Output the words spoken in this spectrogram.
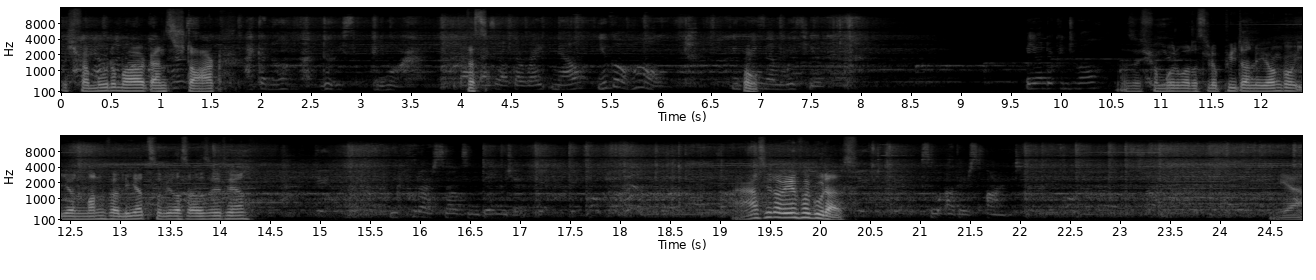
Ich vermute mal ganz stark. I cannot do this anymore. Das, Guys are out there right now. You go home. You Oh. also ich vermute mal, dass Lupita Nyong'o ihren Mann verliert, so wie das aussieht hier. Ah, sieht auf jeden Fall gut aus. Ja,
